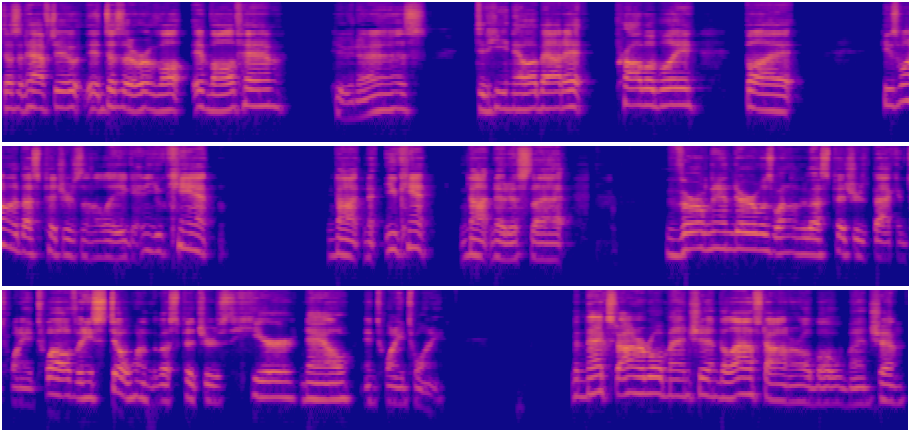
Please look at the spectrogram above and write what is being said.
Does it have to? It does it revol- involve him? Who knows? Did he know about it? Probably, but he's one of the best pitchers in the league, and you can't not you can't not notice that. Verlander was one of the best pitchers back in 2012, and he's still one of the best pitchers here now in 2020. The next honorable mention, the last honorable mention,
